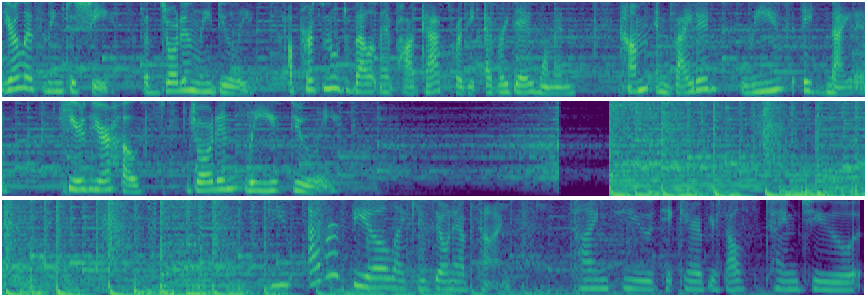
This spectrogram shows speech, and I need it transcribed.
You're listening to She with Jordan Lee Dooley, a personal development podcast for the everyday woman. Come invited, leave ignited. Here's your host, Jordan Lee Dooley. Do you ever feel like you don't have time? Time to take care of yourself, time to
